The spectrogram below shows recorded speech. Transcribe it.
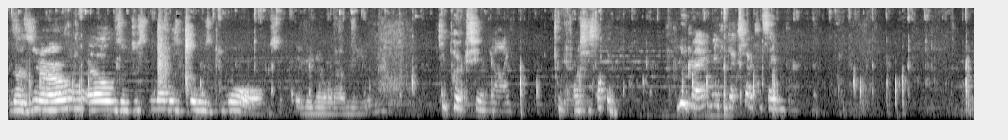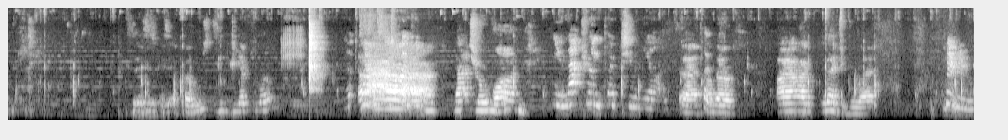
Because, you know, elves are just not as good as dwarves, if you know what I mean. He pokes you in the eye. Oh, she's fucking. Okay, make a dexterity saving throw. Is it, is is opposed? Do you have to roll? Nope. Ah! Natural one! You naturally pokes you in the eye. Uh, I'll. I, I let you do that. and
